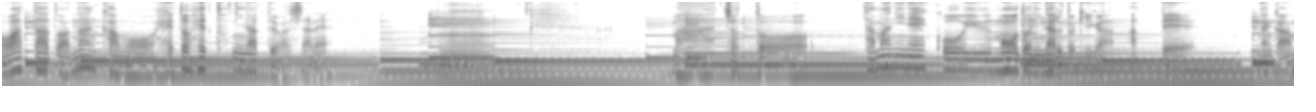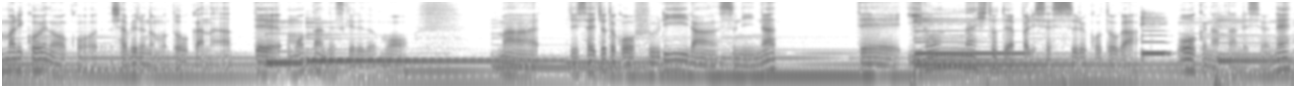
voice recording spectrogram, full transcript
終わった後はなんかもうヘトヘトになってましたね。ちょっとたまにねこういうモードになる時があってなんかあんまりこういうのをこう喋るのもどうかなって思ったんですけれどもまあ実際ちょっとこうフリーランスになっていろんな人とやっぱり接することが多くなったんですよね。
